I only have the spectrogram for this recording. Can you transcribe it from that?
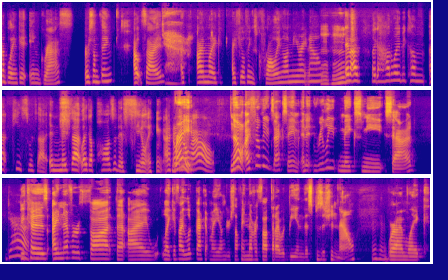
a blanket in grass or something outside Yeah. I, i'm like i feel things crawling on me right now Mhm. and i like how do i become at peace with that and make that like a positive feeling i don't Right. know how No, I feel the exact same. And it really makes me sad yeah because I never thought that I, like, if I look back at my younger self, I never thought that I would be in this position now Mhm. where I'm like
